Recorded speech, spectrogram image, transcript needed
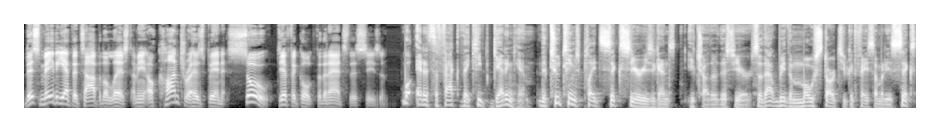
this may be at the top of the list. I mean, Alcantara has been so difficult for the Nats this season. Well, and it's the fact that they keep getting him. The two teams played six series against each other this year. So that would be the most starts you could face somebody is six.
